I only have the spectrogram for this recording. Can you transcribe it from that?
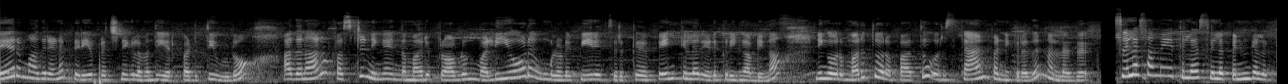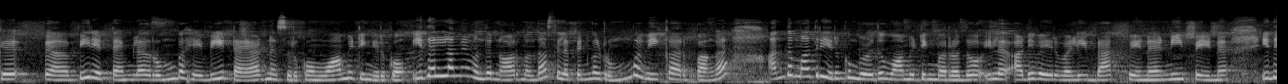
வேறு மாதிரியான பெரிய பிரச்சனைகளை வந்து ஏற்படுத்தி விடும். அதனால் ஃபஸ்ட்டு நீங்கள் இந்த மாதிரி ப்ராப்ளம் வலியோடு உங்களோட பீரியட்ஸ் இருக்குது பெயின் கில்லர் எடுக்கிறீங்க அப்படின்னு நீங்கள் ஒரு மருத்துவரை பார்த்து ஒரு ஸ்கேன் பண்ணிக்கிறது நல்லது. சில சமயத்தில் சில பெண்களுக்கு பீரியட் டைமில் ரொம்ப ஹெவி டயர்ட்னஸ் இருக்கும் வாமிட்டிங் இருக்கும். இதெல்லாமே வந்து நார்மல் தான். சில பெண்கள் ரொம்ப வீக்காக இருப்பாங்க. அந்த மாதிரி இருக்கும் பொழுது வாமிட்டிங் வர்றதோ இல்லை அடிவயிறு வலி பேக் பெயின் நீ பெயின் இது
